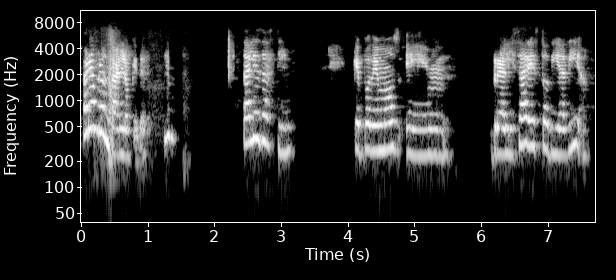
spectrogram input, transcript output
para afrontar lo que decimos. Tal es así que podemos em, realizar esto día a día.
